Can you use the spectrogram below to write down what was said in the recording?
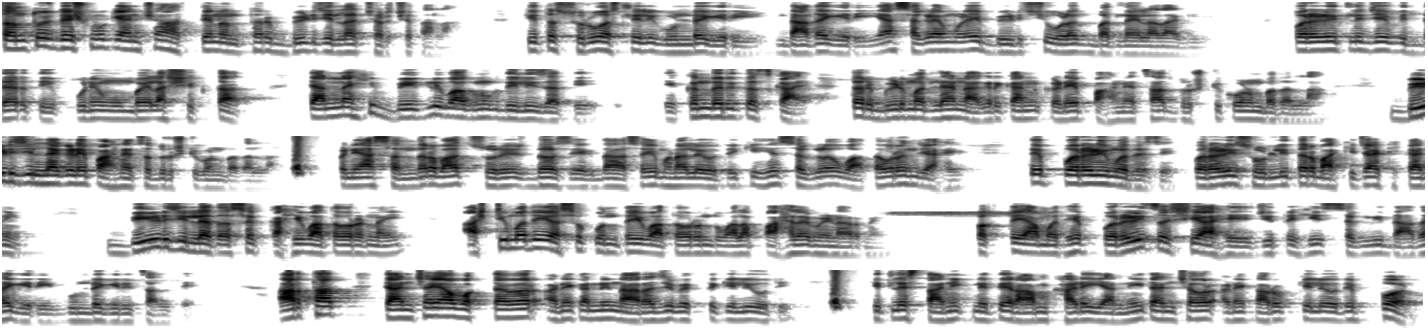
संतोष देशमुख यांच्या हत्येनंतर बीड जिल्हा चर्चेत आला. तिथं सुरू असलेली गुंडगिरी दादागिरी या सगळ्यामुळे बीडची ओळख बदलायला लागली. परळीतले जे विद्यार्थी पुणे मुंबईला शिकतात त्यांना ही वेगळी वागणूक दिली जाते. एकंदरीतच काय? तर बीडमधल्या नागरिकांकडे पाहण्याचा दृष्टिकोन बदलला. बीड जिल्ह्याकडे पाहण्याचा दृष्टिकोन बदलला. पण या संदर्भात सुरेश धस एकदा असंही म्हणाले होते की हे सगळं वातावरण जे आहे ते परळीमध्येच आहे. परळी सोडली तर बाकीच्या ठिकाणी बीड जिल्ह्यात असं काही वातावरण नाही. आष्टीमध्ये असं कोणतंही वातावरण तुम्हाला पाहायला मिळणार नाही. फक्त यामध्ये परळीच अशी आहे जिथे ही सगळी दादागिरी गुंडगिरी चालते. अर्थात त्यांच्या या वक्तव्यावर अनेकांनी नाराजी व्यक्त केली होती. तिथले स्थानिक नेते राम खाडे यांनी त्यांच्यावर अनेक आरोप केले होते. पण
